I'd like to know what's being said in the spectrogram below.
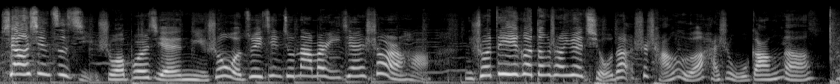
相信自己说，波儿姐，你说我最近就纳闷一件事儿哈，你说第一个登上月球的是嫦娥还是吴刚呢？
